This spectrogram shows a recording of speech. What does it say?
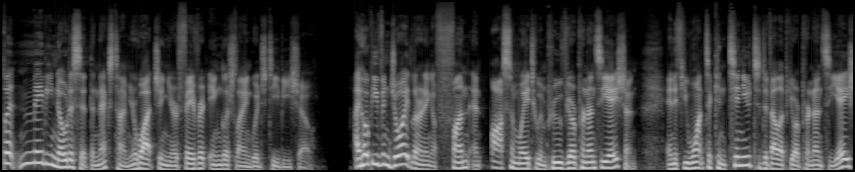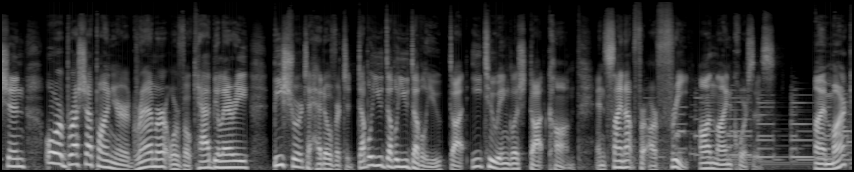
but maybe notice it the next time you're watching your favorite English language TV show. I hope you've enjoyed learning a fun and awesome way to improve your pronunciation. And if you want to continue to develop your pronunciation or brush up on your grammar or vocabulary, be sure to head over to www.e2english.com and sign up for our free online courses. I'm Mark,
